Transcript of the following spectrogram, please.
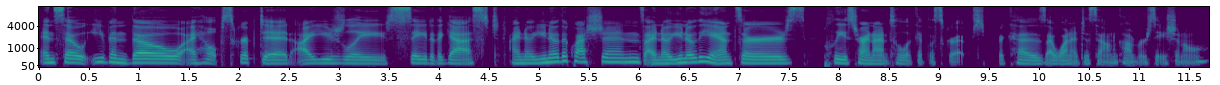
And so, even though I help script it, I usually say to the guest, I know you know the questions, I know you know the answers. Please try not to look at the script because I want it to sound conversational.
